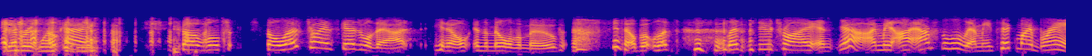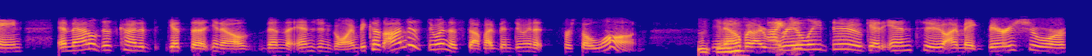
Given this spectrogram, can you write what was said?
whatever it wants Okay. to be. so we'll tr- so let's try and schedule that you know in the middle of a move you know but let's let's do try and yeah i mean i absolutely i mean pick my brain and that'll just kind of get the you know then the engine going because i'm just doing this stuff i've been doing it for so long you know but i I really do get into i make very sure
